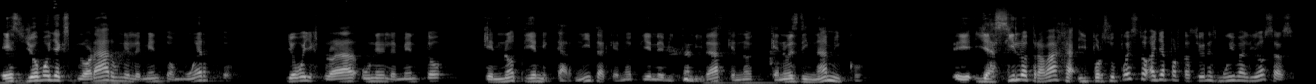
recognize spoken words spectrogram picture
Es yo voy a explorar un elemento muerto, yo voy a explorar un elemento que no tiene carnita, que no tiene vitalidad, que no, que no es dinámico. Eh, y así lo trabaja. Y por supuesto hay aportaciones muy valiosas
